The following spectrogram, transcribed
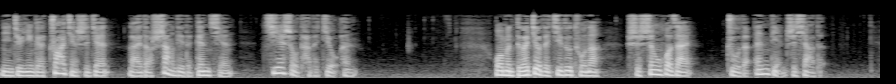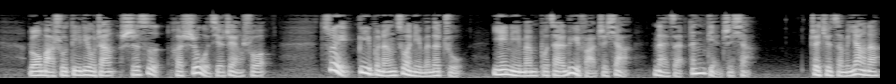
您就应该抓紧时间来到上帝的跟前，接受他的救恩。我们得救的基督徒呢，是生活在主的恩典之下的。罗马书第六章十四和十五节这样说：“罪必不能做你们的主，因你们不在律法之下，乃在恩典之下。这却怎么样呢？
